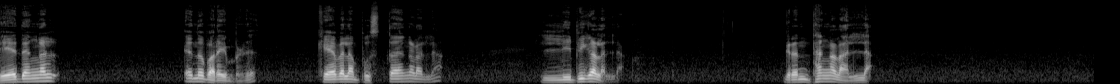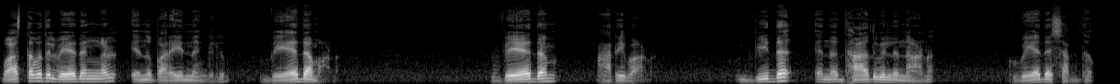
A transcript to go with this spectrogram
വേദങ്ങൾ എന്ന് പറയുമ്പോൾ കേവലം പുസ്തകങ്ങളല്ല ലിപികളല്ല ഗ്രന്ഥങ്ങളല്ല. വാസ്തവത്തിൽ വേദങ്ങൾ എന്ന് പറയുന്നെങ്കിലും വേദമാണ്. വേദം അറിവാണ്. വിത് എന്ന ധാതുവിൽ നിന്നാണ് വേദശബ്ദം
